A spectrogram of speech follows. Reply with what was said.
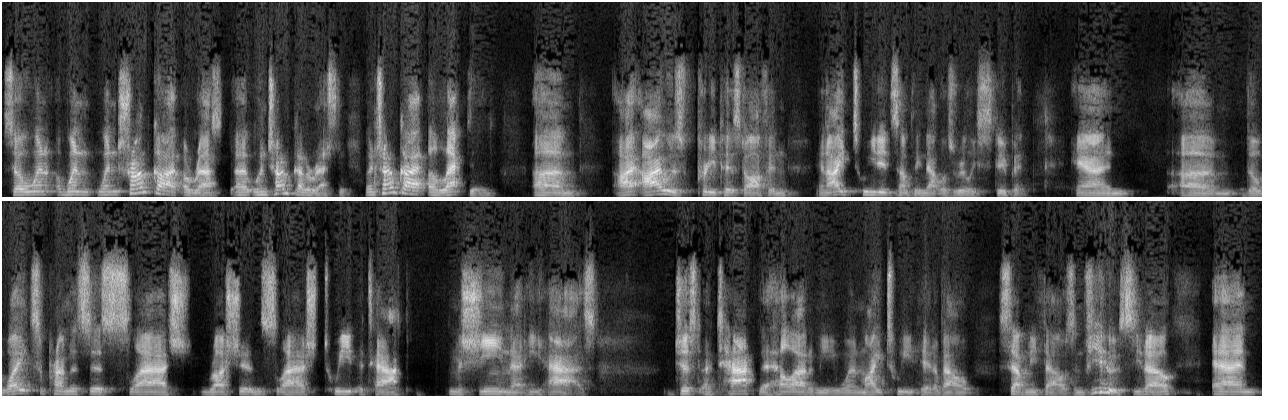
so when when when Trump got arrested, uh, when Trump got arrested, when Trump got elected, um, I I was pretty pissed off, and and I tweeted something that was really stupid, and um, the white supremacist slash Russian slash tweet attack machine that he has just attacked the hell out of me when my tweet hit about 70,000 views, you know, and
